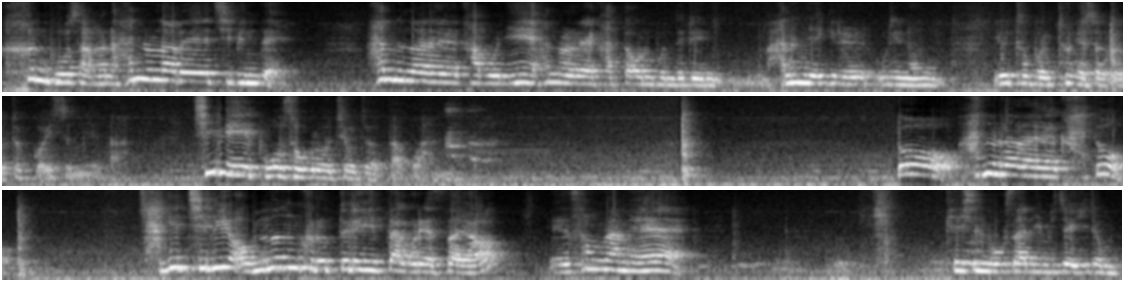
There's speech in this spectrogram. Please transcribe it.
큰 보상은 하늘나라의 집인데 하늘나라에 가보니 하늘나라에 갔다 온 분들이 많은 얘기를 우리는 유튜브를 통해서도 듣고 있습니다. 집이 보석으로 지어졌다고 합니다. 또 하늘나라에 가도 자기 집이 없는 그룹들이 있다고 그랬어요. 예, 성남에 계신 목사님이죠. 이름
